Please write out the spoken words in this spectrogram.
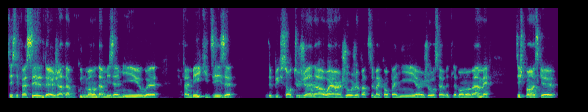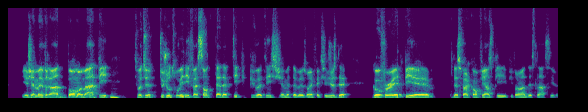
Tu sais, c'est facile. De, j'entends beaucoup de monde dans mes amis ou familles qui disent depuis qu'ils sont tout jeunes, ah ouais, un jour je vais partir de ma compagnie, un jour ça va être le bon moment. Mais tu sais, je pense qu'il n'y a jamais vraiment de bon moment. Puis mm tu vas toujours trouver des façons de t'adapter puis pivoter si jamais tu as besoin. Fait que c'est juste de go for it puis euh, de se faire confiance puis, puis vraiment de se lancer. Là.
